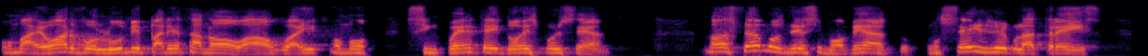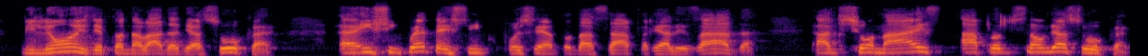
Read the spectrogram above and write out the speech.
o maior volume para etanol, algo aí como 52%. Nós estamos, nesse momento, com 6,3 milhões de toneladas de açúcar, em 55% da safra realizada, adicionais à produção de açúcar.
